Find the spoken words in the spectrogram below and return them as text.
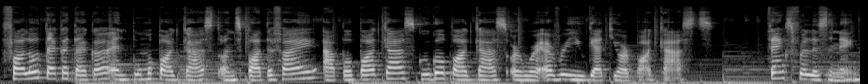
Follow Teka Teka and Puma Podcast on Spotify, Apple Podcasts, Google Podcasts, or wherever you get your podcasts. Thanks for listening.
